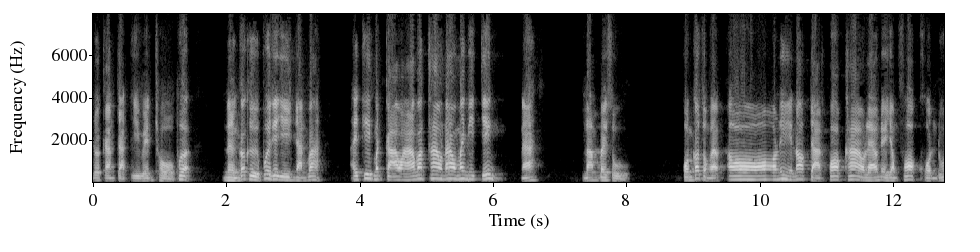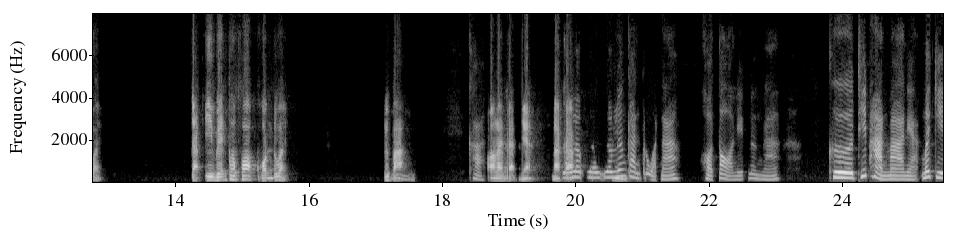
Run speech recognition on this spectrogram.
โดยการจัดอีเวนต์โชว์เพื่อหนึ่งก็คือเพื่อที่จะยืนยันว่า ไอ้ที่มันกล่าวหาว่าข้าวเน่าไม่มีจริง นะนำไปสู่ คนก็ส่งแล้วอ๋อนี่นอกจากฟอกข้าวแล้วเนี่ยยังฟอกคนด้วย จัดอีเวนต์เพื่อฟอกคนด้วย หรือเปล่าอืม ค่ะ อะไรแบบเนี้ยนะคแล้รัวบ แล้วแล้วแล้วอืมเรื่องการตรวจนะ ขอต่อนิดนึงนะ คือที่ผ่านมาเนี่ย เมื่อกี้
